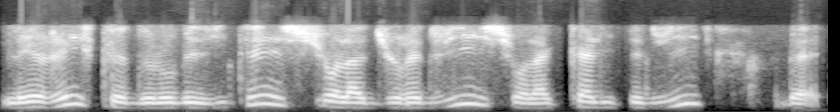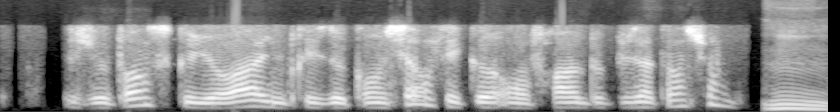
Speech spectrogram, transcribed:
les risques de l'obésité sur la durée de vie, sur la qualité de vie, ben, je pense qu'il y aura une prise de conscience et qu'on fera un peu plus attention. Hmm.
